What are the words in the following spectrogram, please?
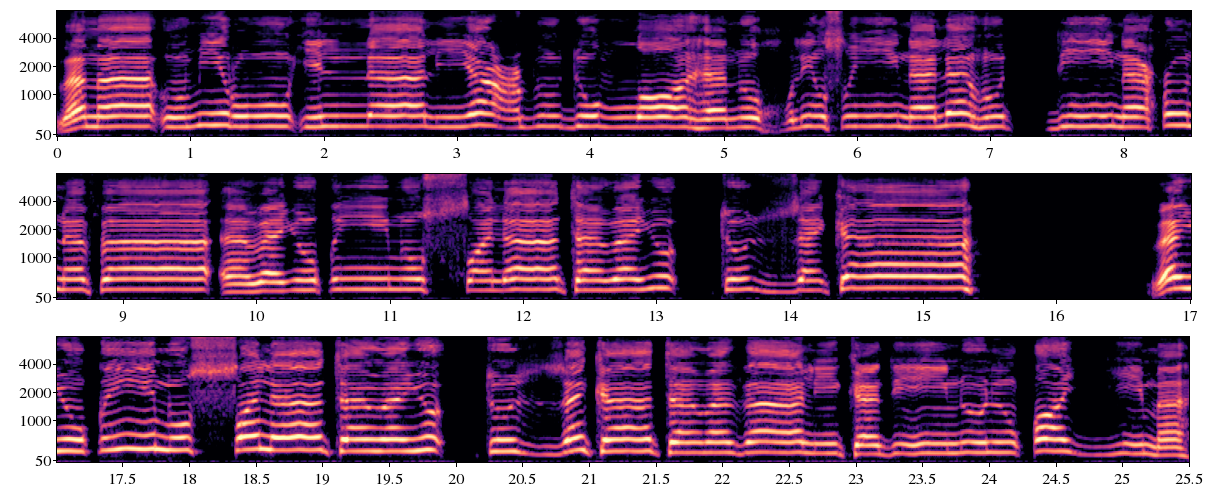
وَمَا أُمِرُوا إِلَّا لِيَعْبُدُوا اللَّهَ مُخْلِصِينَ لَهُ الدِّينَ حُنَفَاءَ وَيُقِيمُوا الصَّلَاةَ وَيُؤْتُوا الزَّكَاةَ وَيُقِيمُوا الصَّلَاةَ وَيُؤْتُوا الزَّكَاةَ وَذَلِكَ دِينُ الْقَيِّمَةِ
